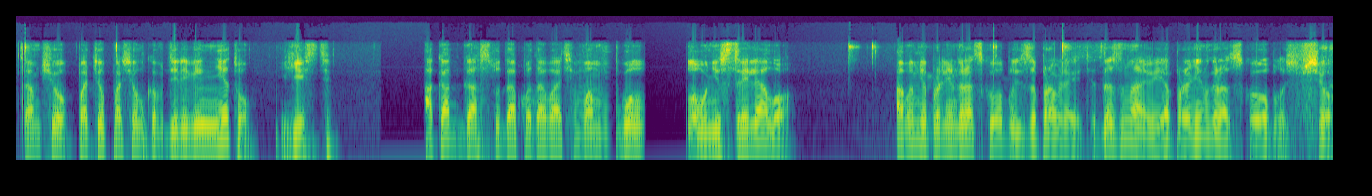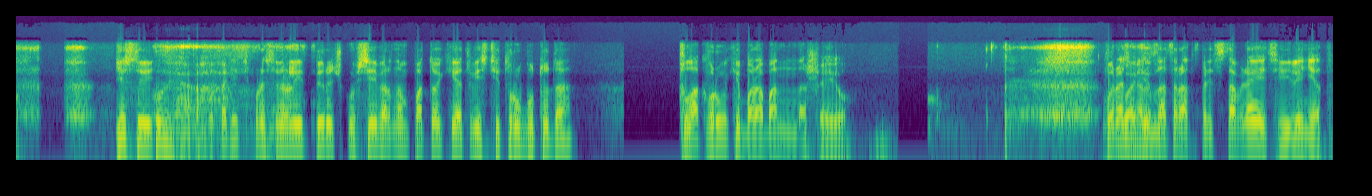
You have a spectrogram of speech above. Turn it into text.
Там что, поселков, деревень нету? Есть. А как газ туда подавать? Вам в голову не стреляло? А вы мне про Ленинградскую область заправляете? Да знаю я про Ленинградскую область. Все. Действительно, вы хотите просверлить дырочку в Северном потоке и отвести трубу туда? Флаг в руки, барабан на шею. Вы размер Вадим... затрат представляете или нет?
